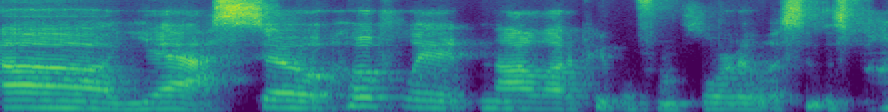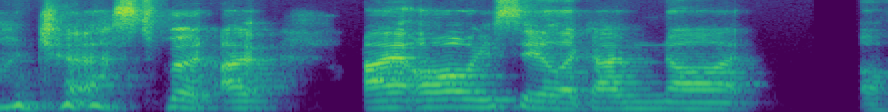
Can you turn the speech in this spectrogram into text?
Uh, yeah. So hopefully not a lot of people from Florida listen to this podcast, but I, I always say like, I'm not a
